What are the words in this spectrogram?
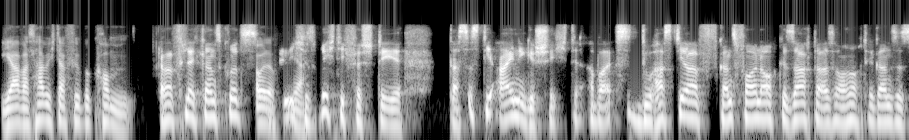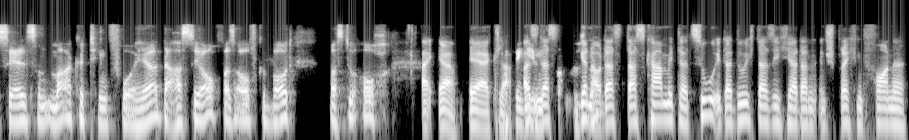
ja, was habe ich dafür bekommen? Aber vielleicht ganz kurz, oh, wenn ich ja. es richtig verstehe, das ist die eine Geschichte. Aber es, du hast ja ganz vorhin auch gesagt, da ist auch noch der ganze Sales und Marketing vorher. Da hast du ja auch was aufgebaut, was du auch ja, ja, klar. Also das, genau, das, das kam mit dazu, dadurch, dass ich ja dann entsprechend vorne,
